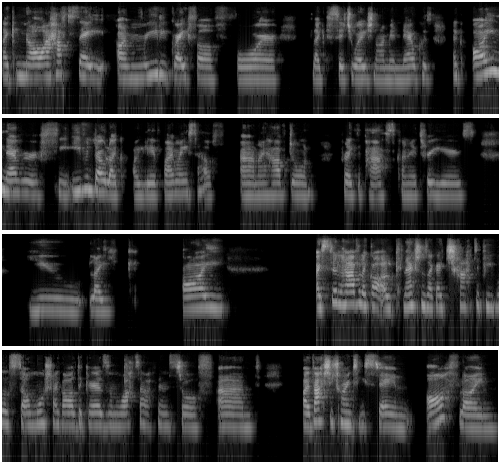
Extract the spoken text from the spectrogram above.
like, no, I have to say, I'm really grateful for like the situation I'm in now because like I never feel even though like I live by myself and I have done for like the past kind of three years, you like I I still have like all connections. Like I chat to people so much, like all the girls on WhatsApp and stuff. And I've actually trying to be staying offline,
